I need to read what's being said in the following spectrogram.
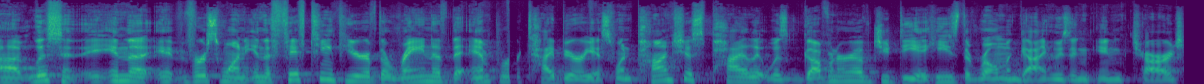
Uh, listen, in the in verse 1, in the 15th year of the reign of the emperor Tiberius, when Pontius Pilate was governor of Judea, he's the Roman guy who's in, in charge.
